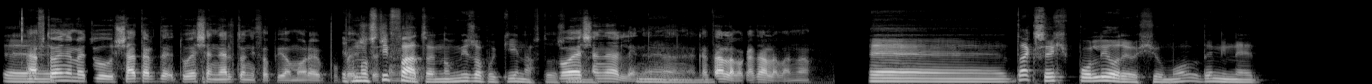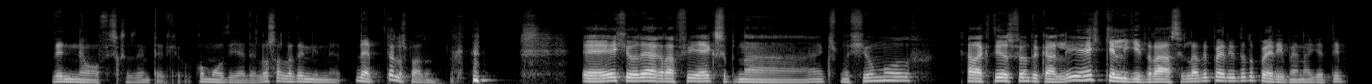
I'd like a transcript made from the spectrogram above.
Ε, Αυτό είναι με του Saturday, του SNL τον ηθοποιό μωρέ, που παίζει Γνωστή φάτσα, νομίζω από εκεί είναι αυτός. Το ναι. SNL είναι, ναι, ναι, ναι. κατάλαβα, κατάλαβα, ναι. Ε, εντάξει, έχει πολύ ωραίο χιούμορ. Δεν είναι. Δεν είναι office, δεν είναι τέτοιο κομμόδια εντελώς, αλλά δεν είναι. Ναι, τέλος πάντων. Ε, έχει ωραία γραφή, έξυπνα, έξυπνο χιούμορ. Χαρακτήρες φαίνονται καλοί. Έχει και λίγη δράση. Δηλαδή δεν το περίμενα γιατί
